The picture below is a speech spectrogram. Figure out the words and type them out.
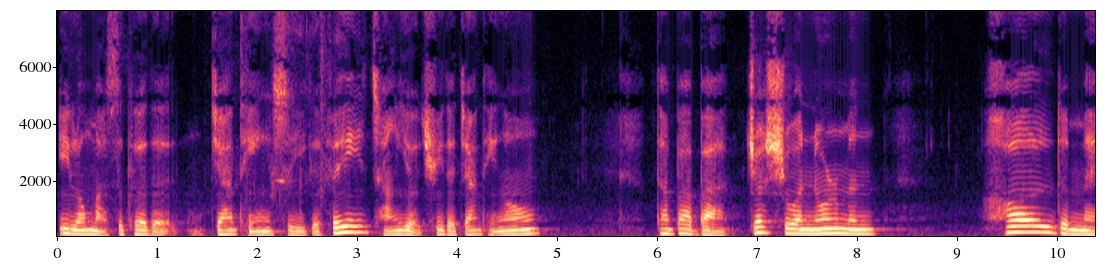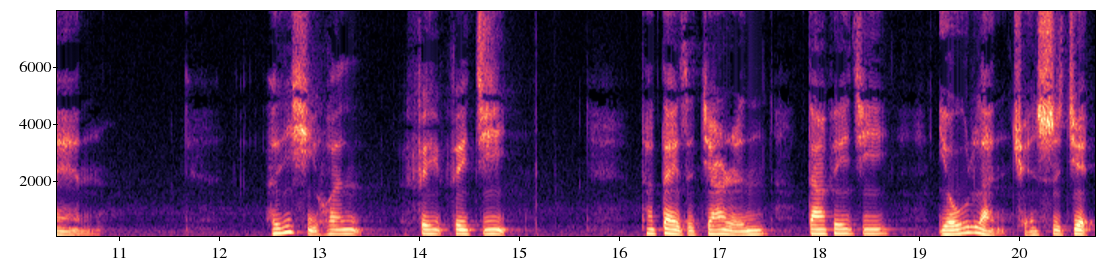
伊隆·马斯克的家庭是一个非常有趣的家庭哦。他爸爸 Joshua Norman Haldeman 很喜欢飞飞机，他带着家人搭飞机游览全世界。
